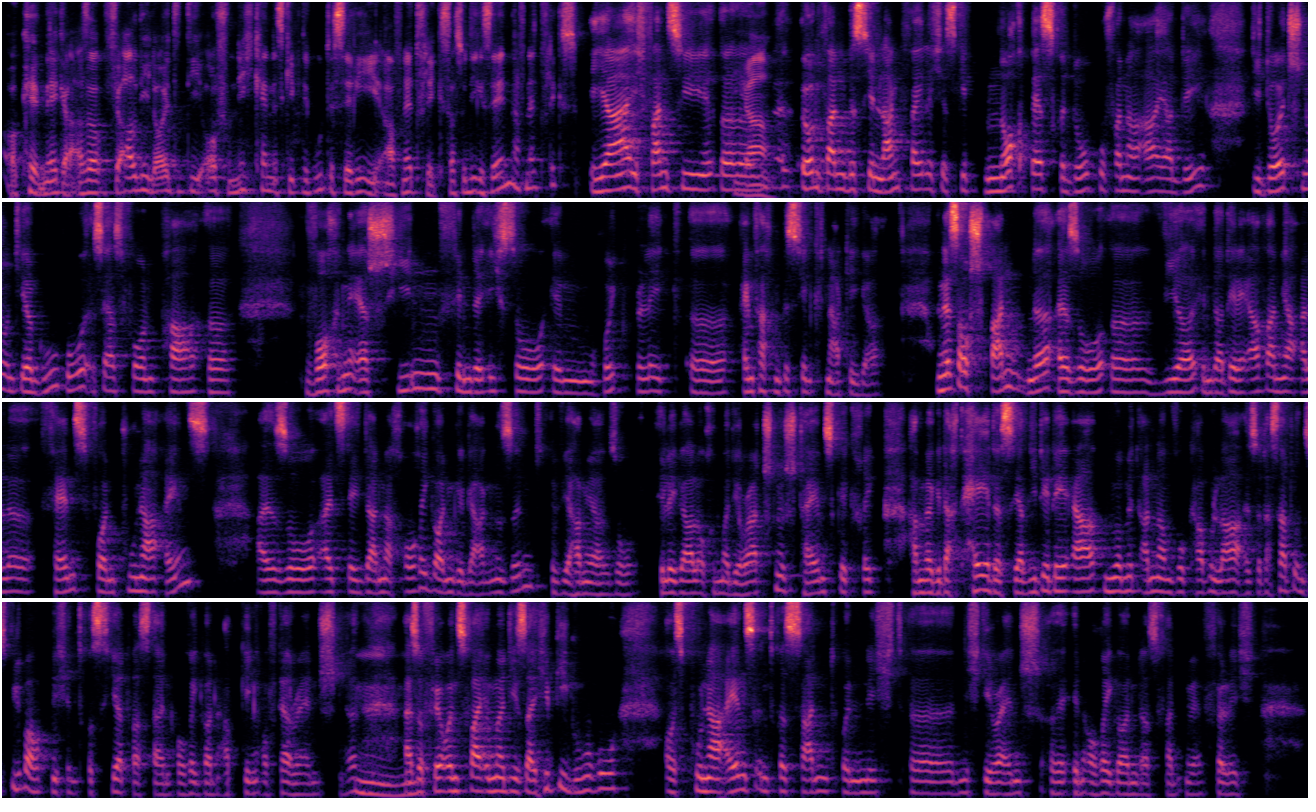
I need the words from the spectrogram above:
Okay, mega. Also für all die Leute, die Osho nicht kennen, es gibt eine gute Serie auf Netflix. Hast du die gesehen auf Netflix? Ja, ich fand sie äh, ja. irgendwann ein bisschen langweilig. Es gibt noch bessere Doku von der ARD. Die Deutschen und ihr Guru ist erst vor ein paar äh, Wochen erschienen, finde ich so im Rückblick äh, einfach ein bisschen knackiger. Und das ist auch spannend. Ne? Also äh, wir in der DDR waren ja alle Fans von Puna 1 also als die dann nach Oregon gegangen sind, wir haben ja so illegal auch immer die Rajneesh Times gekriegt, haben wir gedacht, hey, das ist ja wie DDR, nur mit anderem Vokabular. Also das hat uns überhaupt nicht interessiert, was da in Oregon abging auf der Ranch. Ne? Mhm. Also für uns war immer dieser Hippie-Guru aus Puna 1 interessant und nicht, äh, nicht die Ranch äh, in Oregon. Das fanden wir völlig,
